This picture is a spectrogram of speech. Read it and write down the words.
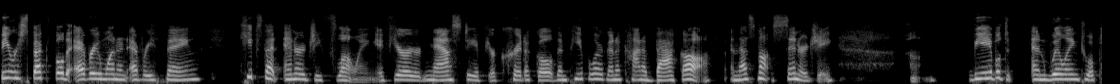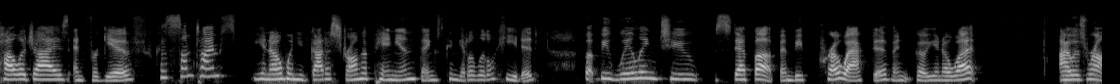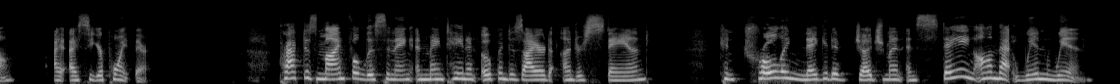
Be respectful to everyone and everything keeps that energy flowing. If you're nasty if you're critical then people are going to kind of back off and that's not synergy. Um, be able to and willing to apologize and forgive because sometimes you know when you've got a strong opinion things can get a little heated but be willing to step up and be proactive and go you know what? I was wrong. I, I see your point there. Practice mindful listening and maintain an open desire to understand. Controlling negative judgment and staying on that win-win.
